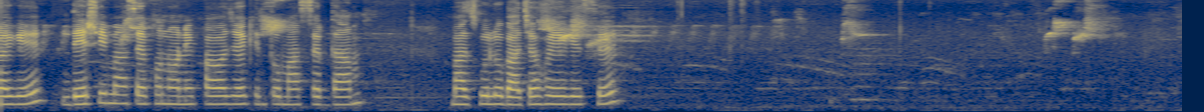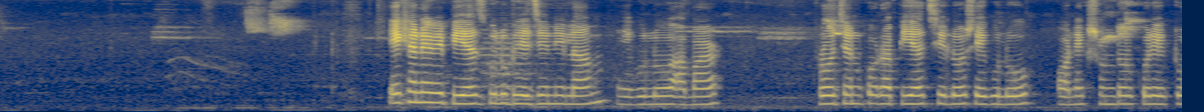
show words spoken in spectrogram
লাগে। দেশি মাছ এখন অনেক পাওয়া যায়, কিন্তু মাছের দাম, মাছগুলো বাজা হয়ে গেছে। এখানে আমি পেঁয়াজগুলো ভেজে নিলাম। এগুলো আমার ফ্রোজেন করা পেঁয়াজ ছিল, সেগুলো অনেক সুন্দর করে একটু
